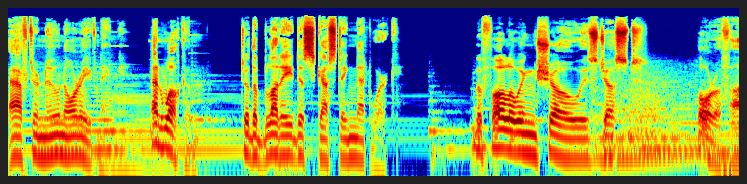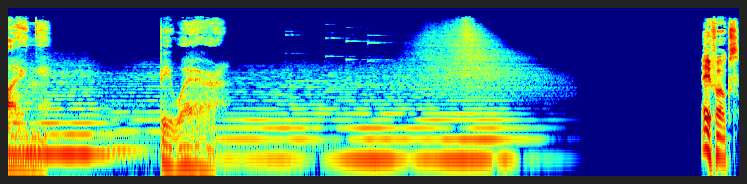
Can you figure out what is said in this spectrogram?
afternoon, or evening, and welcome to the Bloody Disgusting Network. The following show is just horrifying. Beware. Hey, folks.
